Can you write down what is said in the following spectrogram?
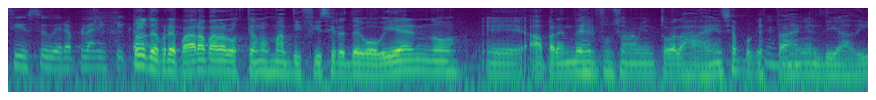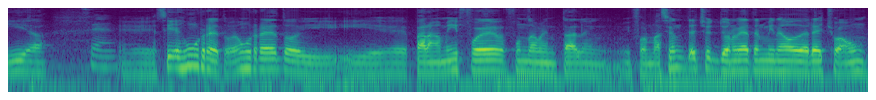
Si se hubiera planificado Pero te prepara para los temas más difíciles de gobierno, eh, aprendes el funcionamiento de las agencias porque estás en el día a día. Sí. Eh, sí, es un reto, es un reto y, y, eh, para mí fue fundamental en mi formación. De hecho, yo no había terminado Derecho aún.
